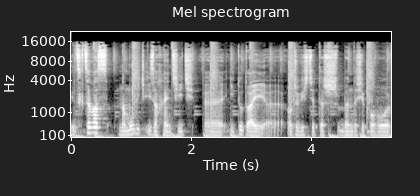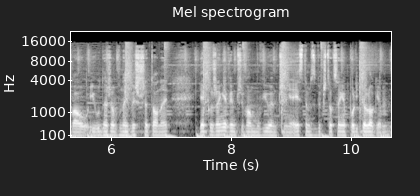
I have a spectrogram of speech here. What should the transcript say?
Więc chcę Was namówić i zachęcić, e, i tutaj e, oczywiście też będę się powoływał i uderzał w najwyższe tony, jako że nie wiem, czy Wam mówiłem, czy nie. Jestem z wykształcenia politologiem,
